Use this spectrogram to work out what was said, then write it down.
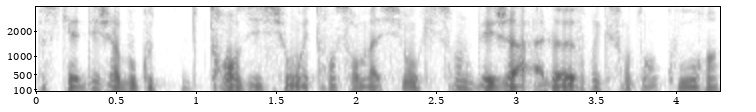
parce qu'il y a déjà beaucoup de transitions et transformations qui sont déjà déjà à l'œuvre qui sont en cours,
